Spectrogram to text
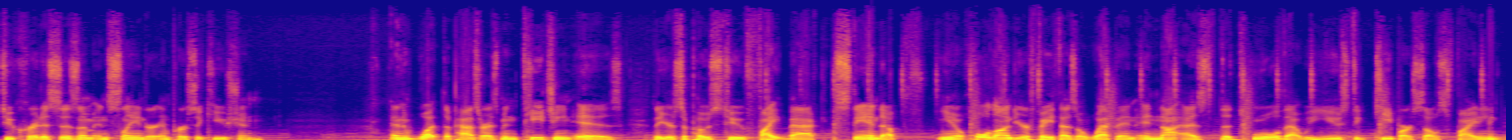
to criticism and slander and persecution. And what the pastor has been teaching is that you're supposed to fight back, stand up, you know, hold on to your faith as a weapon and not as the tool that we use to keep ourselves fighting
